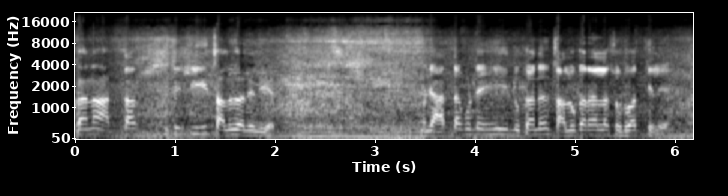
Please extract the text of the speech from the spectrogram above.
दुकानं आत्ता कुठेची चालू झालेली आहेत. म्हणजे आत्ता कुठे ही दुकानं चालू करायला सुरुवात केली आहे.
